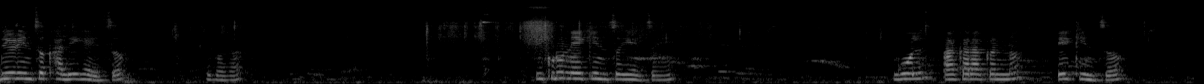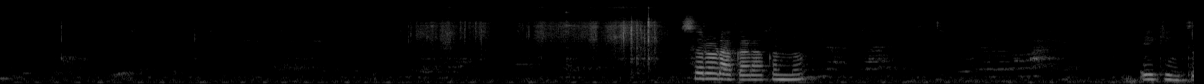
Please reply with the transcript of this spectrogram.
दीड इंच खाली घ्यायचं. हे बघा. इकडून एक इंच घ्यायचं हे. गोल आकाराकडनं एक इंच. सरळ आकाराकडनं एक इंच.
